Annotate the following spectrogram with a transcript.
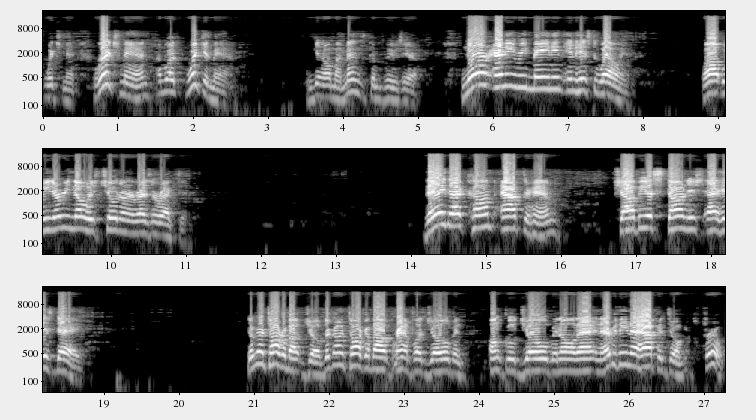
rich man, rich man, and what wicked man. I'm getting all my men confused here. Nor any remaining in his dwelling. Well, we already know his children are resurrected. They that come after him shall be astonished at his day. They're going to talk about Job. They're going to talk about Grandpa Job and Uncle Job and all that and everything that happened to him. It's true.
